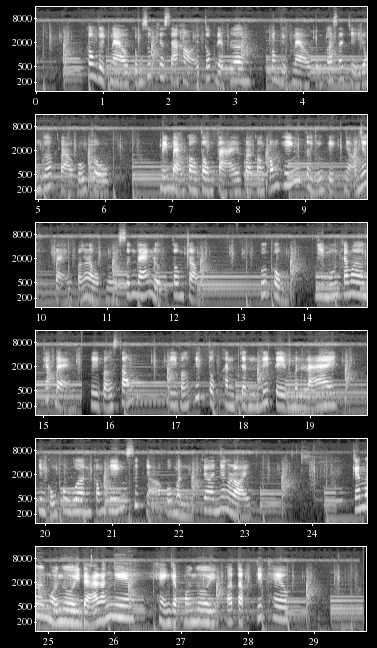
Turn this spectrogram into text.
công việc nào cũng giúp cho xã hội tốt đẹp lên, công việc nào cũng có giá trị đóng góp vào vũ trụ. Miễn bạn còn tồn tại và còn cống hiến từ những việc nhỏ nhất, bạn vẫn là một người xứng đáng được tôn trọng. Cuối cùng, Nhi muốn cảm ơn các bạn vì vẫn sống, vì vẫn tiếp tục hành trình đi tìm mình là ai, nhưng cũng không quên cống hiến sức nhỏ của mình cho nhân loại cảm ơn mọi người đã lắng nghe. Hẹn gặp mọi người ở tập tiếp theo.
